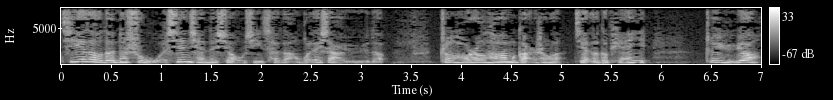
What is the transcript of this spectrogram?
接到的那是我先前的消息，才赶过来下雨的，正好让他们赶上了，捡了个便宜。这雨呀。”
